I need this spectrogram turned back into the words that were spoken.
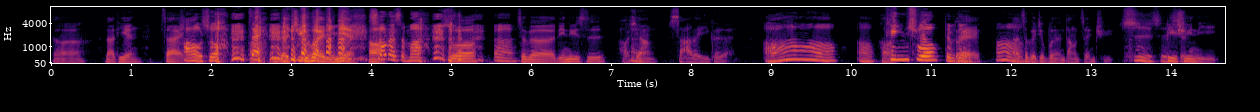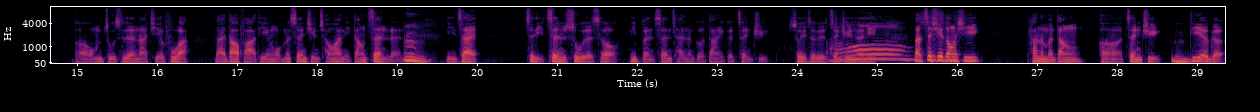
呃那天在 好好说，在啊一个聚会里面啊 说了什么？说 嗯，这个林律师好像杀了一个人，哦哦，啊听说对不对对？哦，那这个就不能当证据，是是必须你呃我们主持人啊姐夫啊来到法庭，我们申请传唤你当证人，嗯你在这里证述的时候，你本身才能够当一个证据，所以这个证据能力。哦那这些东西，他能不能当呃证据？嗯第二个，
